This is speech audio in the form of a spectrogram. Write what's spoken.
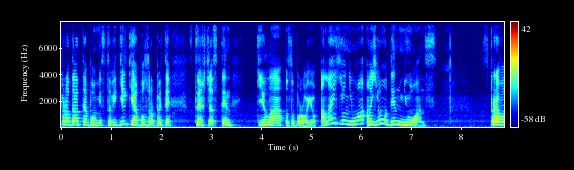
продати, або в місцевій гільдії, або зробити з цих частин тіла зброю. Але є, нюа... є один нюанс. Справа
